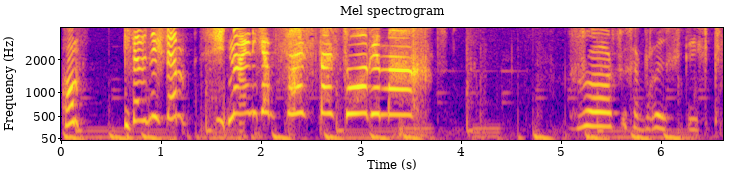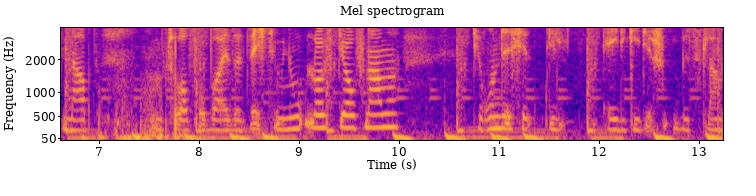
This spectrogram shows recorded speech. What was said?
Komm, ich darf es nicht stemmen. Nein, ich habe fast das Tor gemacht. So, ich habe richtig knapp am Tor vorbei. Seit 16 Minuten läuft die Aufnahme. Die Runde ist jetzt, die, ey, die geht jetzt schon übelst lange.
